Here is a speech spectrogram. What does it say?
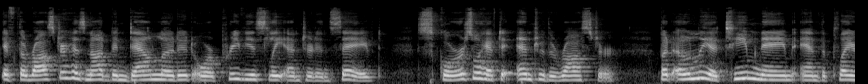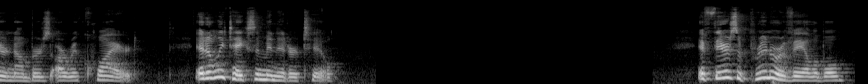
if the roster has not been downloaded or previously entered and saved, scorers will have to enter the roster, but only a team name and the player numbers are required. It only takes a minute or two. If there's a printer available,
